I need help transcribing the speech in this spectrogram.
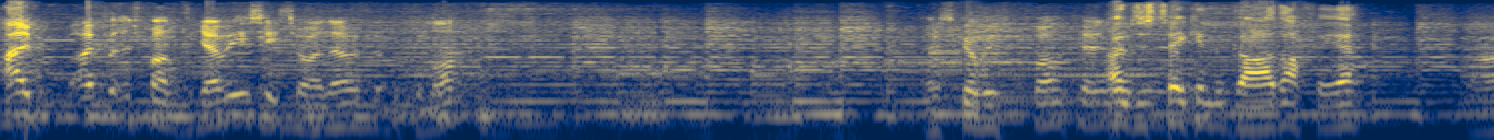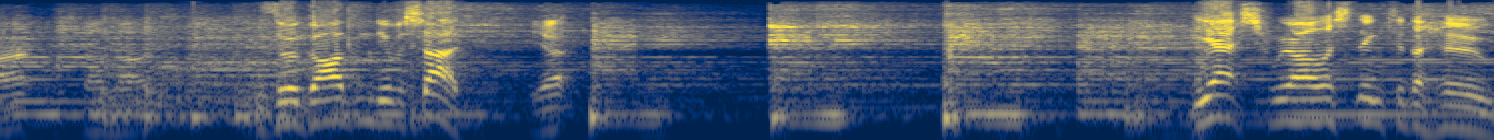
I, I put this fan together, you see, so I know if it will come off. It's gonna be fucking. I'm just taking the guard off here. Alright, stand out. Is there a guard on the other side? Yeah. Yes, we are listening to The Who.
